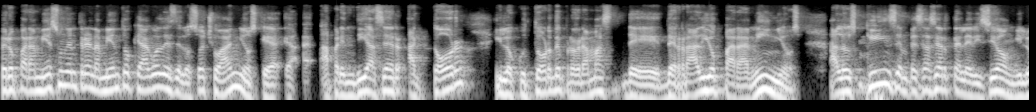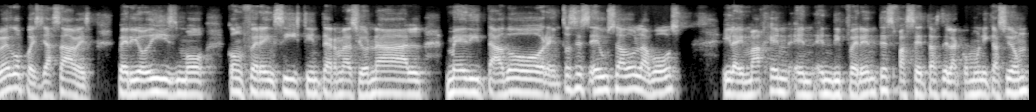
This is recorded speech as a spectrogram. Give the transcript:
Pero para mí es un entrenamiento que hago desde los ocho años, que aprendí a ser actor y locutor de programas de, de radio para niños. A los 15 empecé a hacer televisión y luego, pues ya sabes, periodismo, conferencista internacional, meditador. Entonces he usado la voz y la imagen en, diferentes facetas de la comunicación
